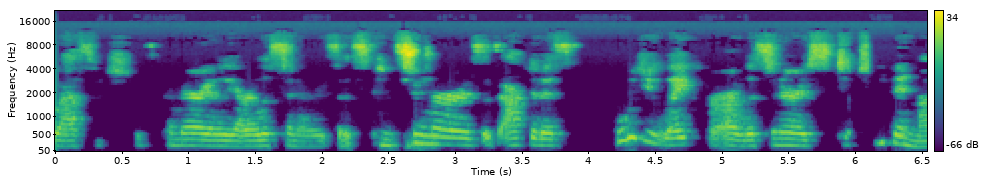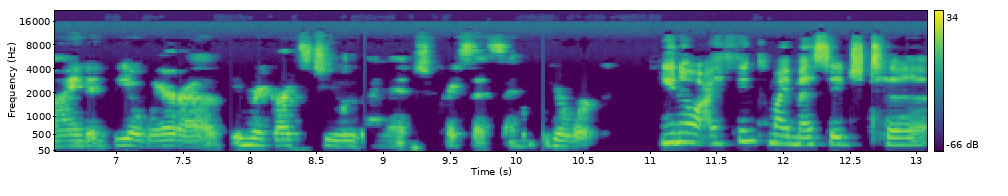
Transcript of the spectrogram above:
U.S., which is primarily our listeners as consumers, as activists, what would you like for our listeners to keep in mind and be aware of in regards to the climate crisis and your work? You know, I think my message to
